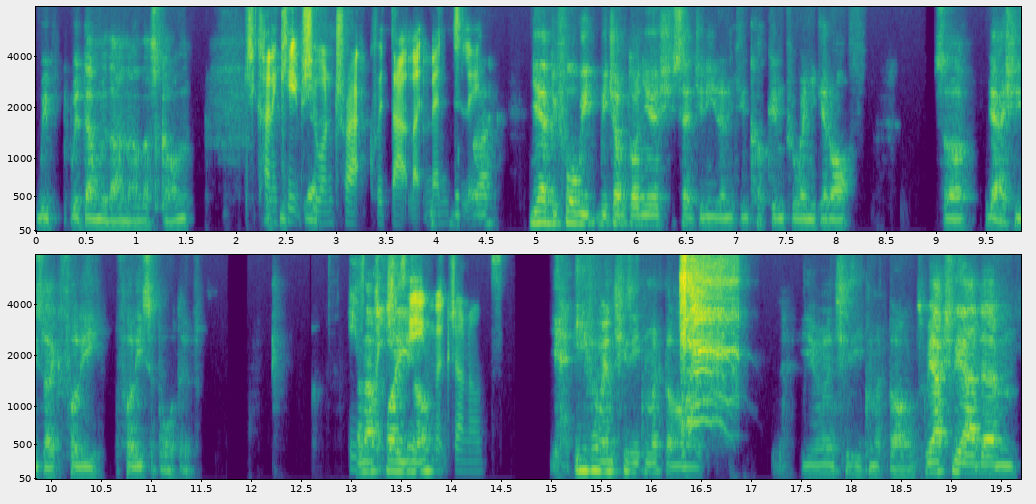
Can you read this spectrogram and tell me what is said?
we've we're done with that now. That's gone. She kind of keeps yeah. you on track with that, like mentally. Yeah, before we, we jumped on here, she said, "Do you need anything cooking for when you get off?" So yeah, she's like fully fully supportive. Even that's when why, she's you eating know- McDonald's. Yeah, even when she's eating McDonald's. even when she's eating McDonald's. We actually had um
